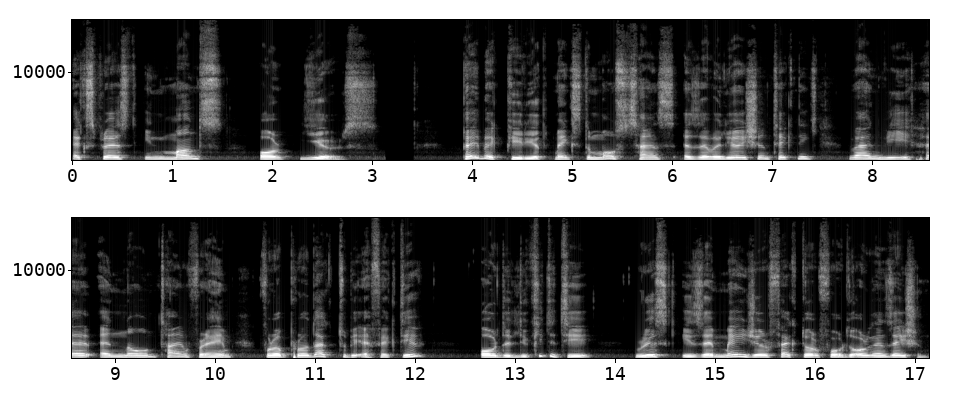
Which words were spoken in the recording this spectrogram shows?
expressed in months or years. Payback period makes the most sense as a valuation technique when we have a known time frame for a product to be effective or the liquidity risk is a major factor for the organization.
